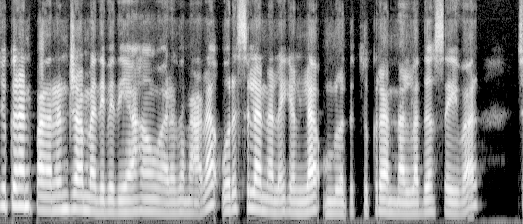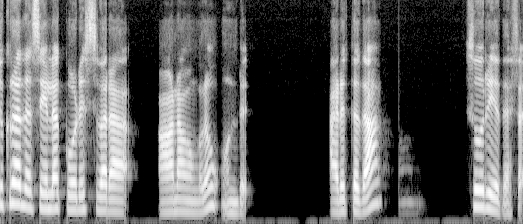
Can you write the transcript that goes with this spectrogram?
சுக்கரன் பதினொன்றாம் அதிபதியாகவும் வரதுனால ஒரு சில நிலைகளில் உங்களுக்கு சுக்கரன் நல்லதும் செய்வார். சுக்கிர தசையில கோடீஸ்வர ஆனவங்களும் உண்டு. அடுத்ததா சூரிய தசை.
